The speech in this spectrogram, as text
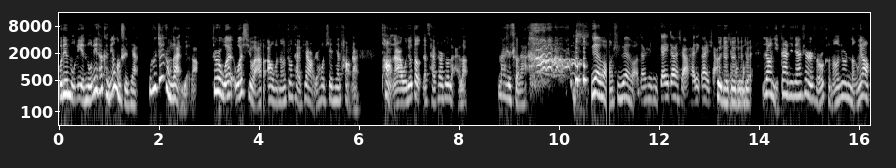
我得努力努力，他肯定能实现，就是这种感觉的。就是我我许完了啊，我能中彩票，然后天天躺那儿躺那儿，我就等着彩票就来了，那是扯淡。愿望是愿望，但是你该干啥还得干啥。对对对对对，让你干这件事的时候，可能就是能量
